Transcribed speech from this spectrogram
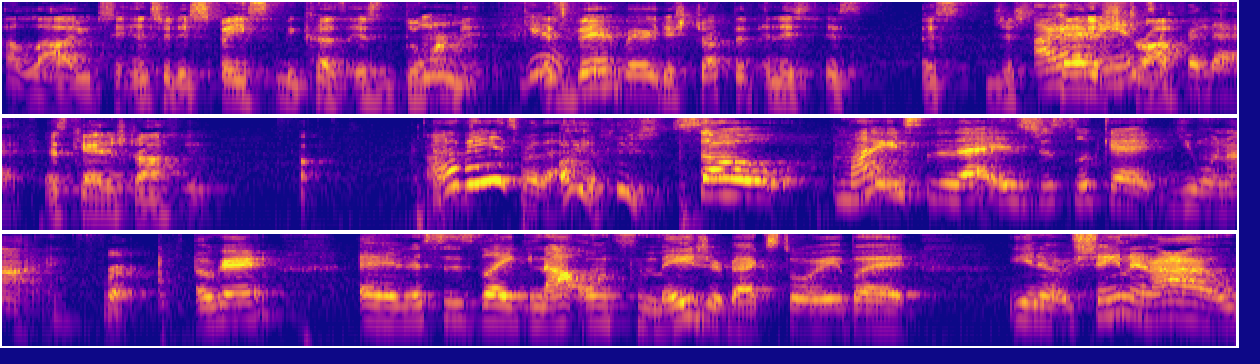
allow you to enter this space because it's dormant. Yeah. It's very, very destructive and it's it's it's just I got an answer for catastrophic. that. It's catastrophic. I have an answer for that. Oh yeah, please. So my answer to that is just look at you and I. Right. Okay? And this is like not on some major backstory, but you know, Shane and I,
